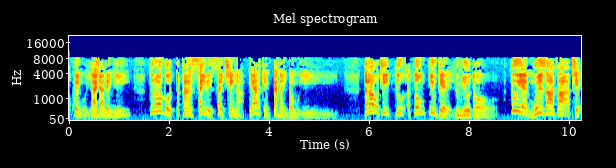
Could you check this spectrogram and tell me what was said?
အခွင့်ကိုရကြလိမ့်မည်သူတို့ကိုတဖန်ဆက်၍စိုက်ခြင်းဟာဘုရားသခင်တတ်နိုင်တော်မူ၏ဒီလောက်အထိသူအသုံးပြုခဲ့တဲ့လူမျိုးတော်သူ့ရဲ့မွေးစားသားအဖြစ်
